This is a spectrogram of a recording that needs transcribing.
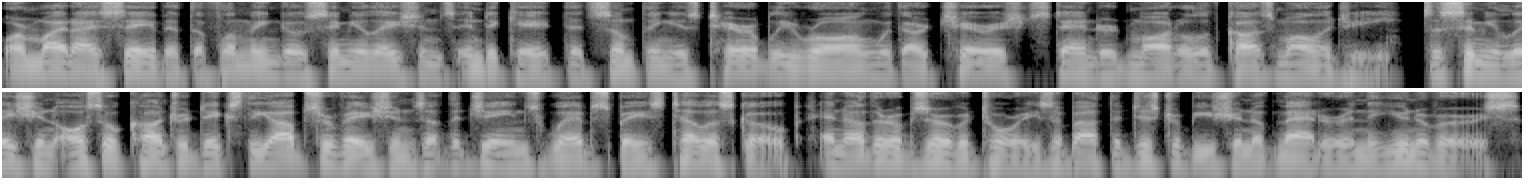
Or might I say that the Flamingo simulations indicate that something is terribly wrong with our cherished standard model of cosmology. The simulation also contradicts the observations of the James Webb Space Telescope and other observatories about the distribution of matter in the universe.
